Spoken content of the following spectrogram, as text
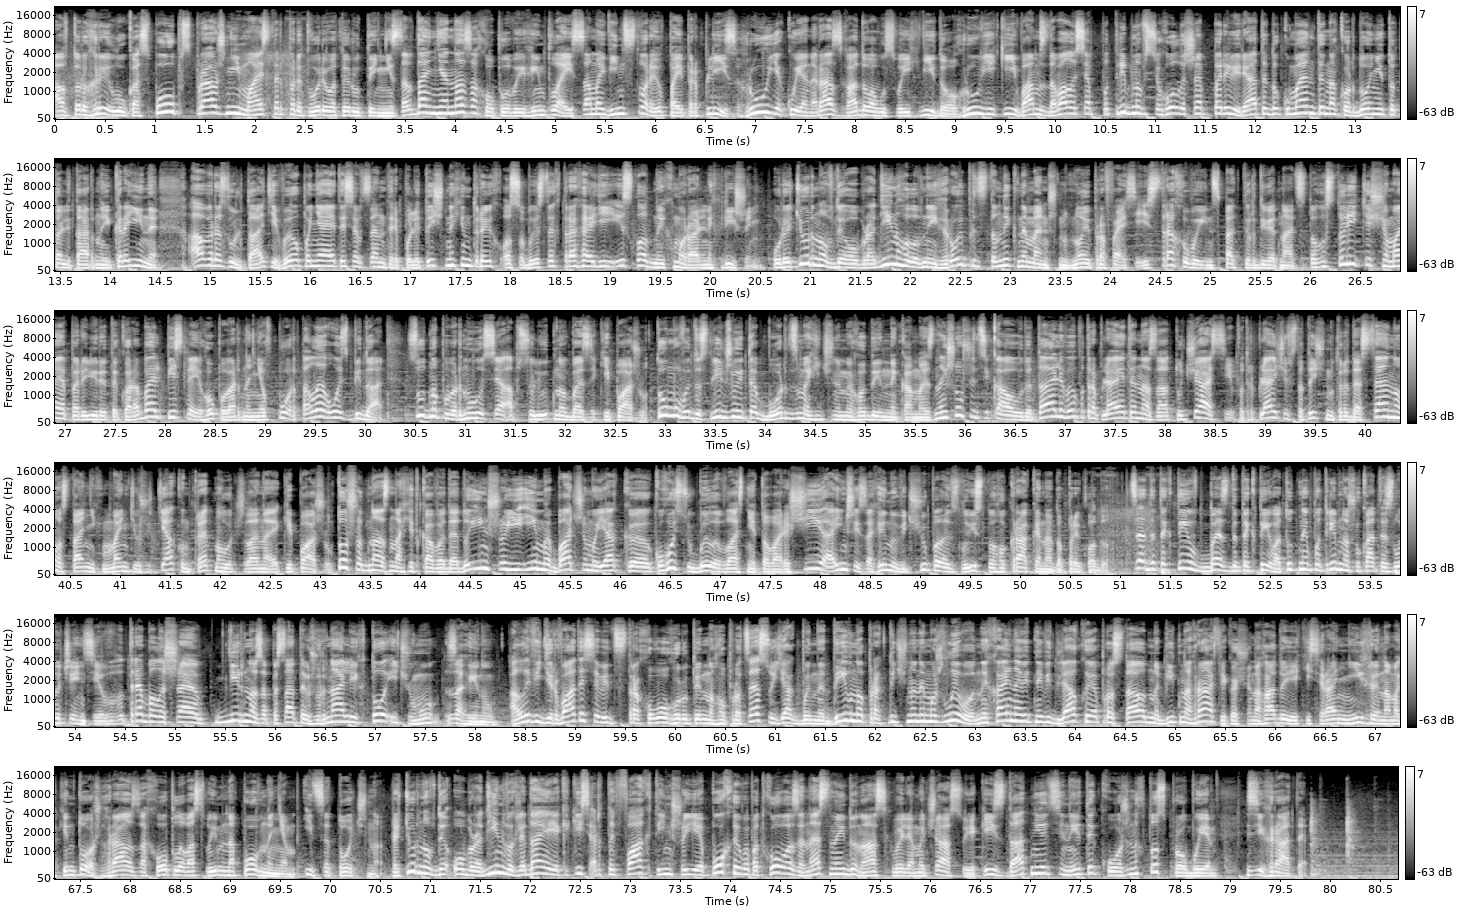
Автор гри Лукас Поуп справжній майстер перетворювати рутинні завдання на захопливий геймплей. Саме він створив Paper Please, гру, яку я не раз згадував у своїх відео. Гру, в якій вам здавалося потрібно всього лише перевіряти документи на кордоні тоталітарної країни. А в результаті ви опиняєтеся в центрі політичних інтриг, особистих трагедій і складних моральних рішень. У Return of the Obra Dinn головний герой представник не менш нудної професії, страховий інспектор 19 століття, що має перевірити корабель після його повернення в порт. Але ось біда. Судно повернулося абсолютно без екіпажу. Тому ви досліджуєте борт з магічними годинниками. Знайшовши цікаву деталь, ви потрапляєте назад у часі, потрапляючи в статичну 3D-сцену останніх моментів життя конкретного члена екіпажу. Тож одна знахідка веде до іншої, і ми бачимо, як е, когось убили власні товариші, а інший загинув від щупалець зловісного кракена, до прикладу. Це детектив без детектива. Тут не потрібно шукати злочинців. Треба лише вірно записати в журналі, хто і чому загинув. Але відірватися від страхового рутинного процесу, як би не дивно, практично неможливо. Нехай навіть не відлякує проста однобітна графіка, що нагадує якісь ранні ігри на Macintosh. Гра захоплива своїм наповненням, і це точно. Return of the Obra Dinn виглядає як якийсь артефакт іншої епохи, випадково занесений до нас хвилями часу, який здатний оцінити кожен, хто спробує зіграти.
